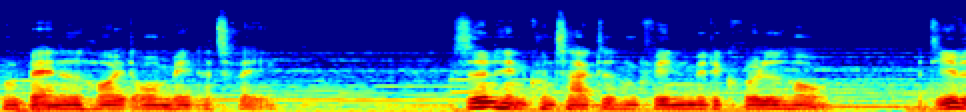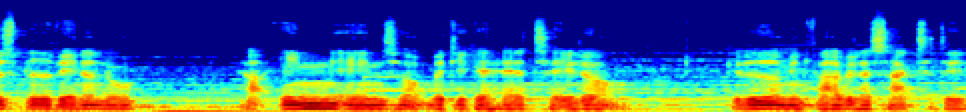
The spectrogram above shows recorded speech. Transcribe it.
Hun bandede højt over mænd af træ. Sidenhen kontaktede hun kvinden med det krøllede hår, og de er vist blevet venner nu. Jeg har ingen anelse om, hvad de kan have at tale om. Jeg ved, om min far ville have sagt til det.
